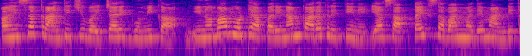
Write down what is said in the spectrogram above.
अहिंसक क्रांतीची वैचारिक भूमिका विनोबा मोठ्या परिणामकारक रीतीने या साप्ताहिक सभांमध्ये मांडित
